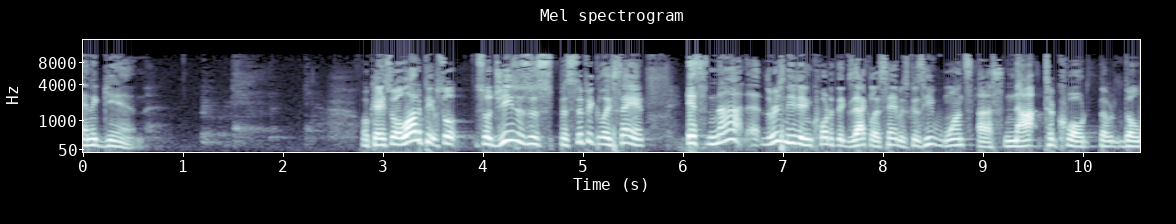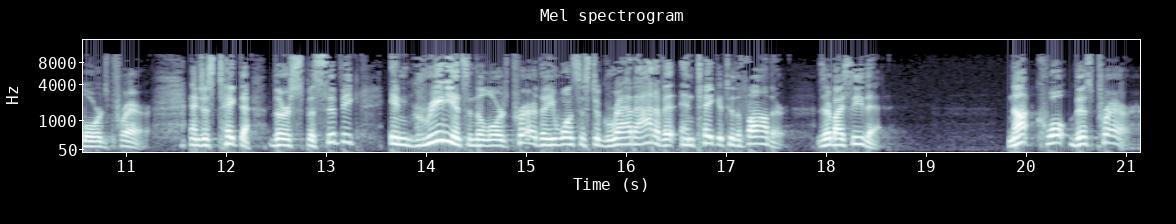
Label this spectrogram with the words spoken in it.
and again. Okay, so a lot of people, so, so Jesus is specifically saying, it's not, the reason he didn't quote it exactly the same is because he wants us not to quote the, the Lord's Prayer and just take that. There's specific ingredients in the Lord's Prayer that he wants us to grab out of it and take it to the Father. Does everybody see that? Not quote this prayer.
